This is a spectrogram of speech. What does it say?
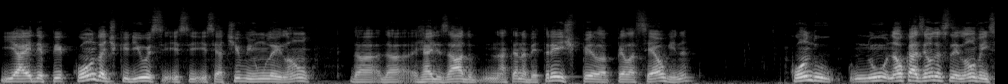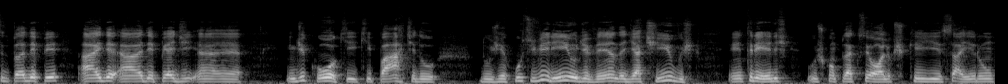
E a EDP, quando adquiriu esse, esse, esse ativo em um leilão da, da, realizado até na B3 pela, pela Celg, né? quando no, na ocasião desse leilão vencido pela EDP, a, ED, a EDP é, é, indicou que, que parte do, dos recursos viriam de venda de ativos, entre eles os complexos eólicos que saíram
